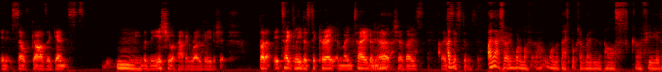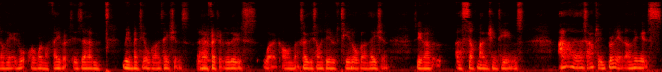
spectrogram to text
in itself guards against mm. even the issue of having rogue leadership. But it takes leaders to create and maintain and yeah. nurture those those and, systems. And actually, one of my one of the best books I've read in the past kind of few years, I think, well, one of my favourites is um, Reinventing Organisations. Uh, yeah. Uh, Frederic Laloux's work on so this idea of tiered organisation. So you have uh, self-managing teams, and I think that's absolutely brilliant. I think it's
